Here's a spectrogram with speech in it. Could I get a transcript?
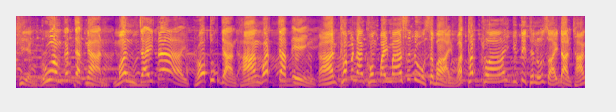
เคียง ร่วมกันจัดงาน มั่นใจได้ เพราะทุกอย่างทางวัดจัดเอง การคมนาคมไปมาสะดวกสบาย วัดทับคล้ายอยู่ติดถนนสายด่านช้าง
